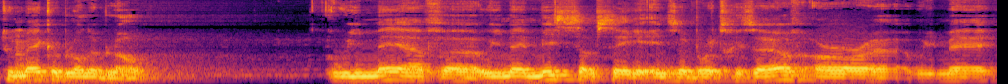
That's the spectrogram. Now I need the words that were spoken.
to make a Blanc de Blanc, we may have uh, we may miss something in the brut reserve, or uh, we may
